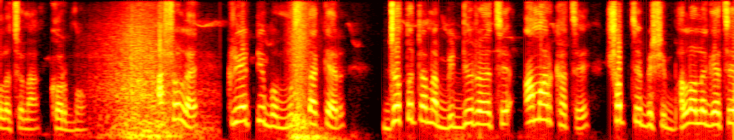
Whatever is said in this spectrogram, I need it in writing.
আলোচনা করব। আসলে ক্রিয়েটিভ মুস্তাকের যতটা না ভিডিও রয়েছে, আমার কাছে সবচেয়ে বেশি ভালো লেগেছে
